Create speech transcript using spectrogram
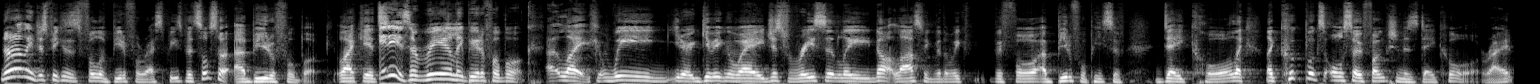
not only just because it's full of beautiful recipes, but it's also a beautiful book. Like it's, It is a really beautiful book. uh, like we, you know, giving away just recently, not last week, but the week before, a beautiful piece of decor. Like, like cookbooks also function as decor, right?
